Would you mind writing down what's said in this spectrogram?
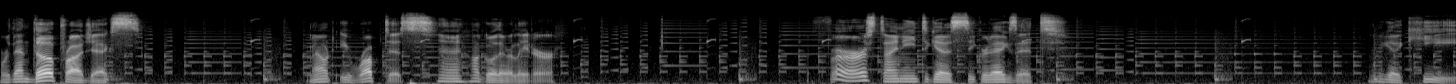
Or than the projects. Mount Eruptus. Eh, I'll go there later. First, I need to get a secret exit. Let me get a key.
